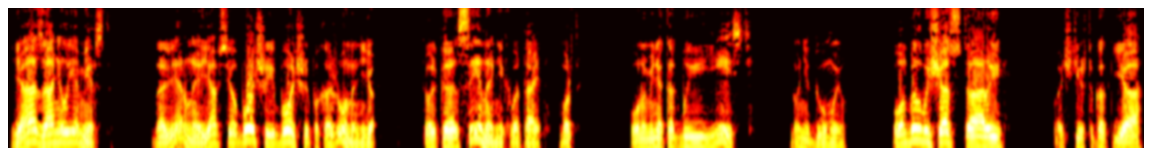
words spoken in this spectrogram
Я занял ее место. Наверное, я все больше и больше похожу на нее. Только сына не хватает. Может, он у меня как бы и есть, но не думаю. Он был бы сейчас старый, почти что как я.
